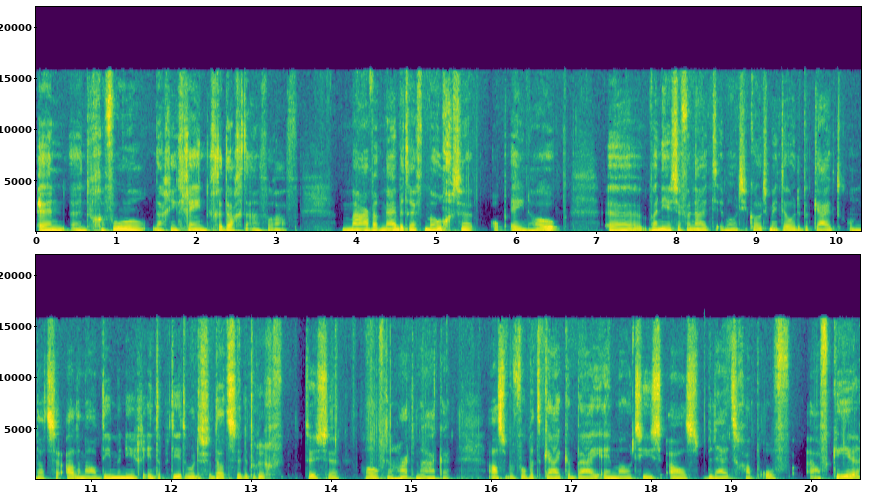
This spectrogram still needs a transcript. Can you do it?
En een gevoel, daar ging geen gedachte aan vooraf. Maar wat mij betreft mogen ze op één hoop. eh, wanneer ze vanuit de emotiecoachmethode bekijkt. Omdat ze allemaal op die manier geïnterpreteerd worden. Zodat ze de brug tussen hoofd en hart maken. Als we bijvoorbeeld kijken bij emoties als blijdschap of afkeer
